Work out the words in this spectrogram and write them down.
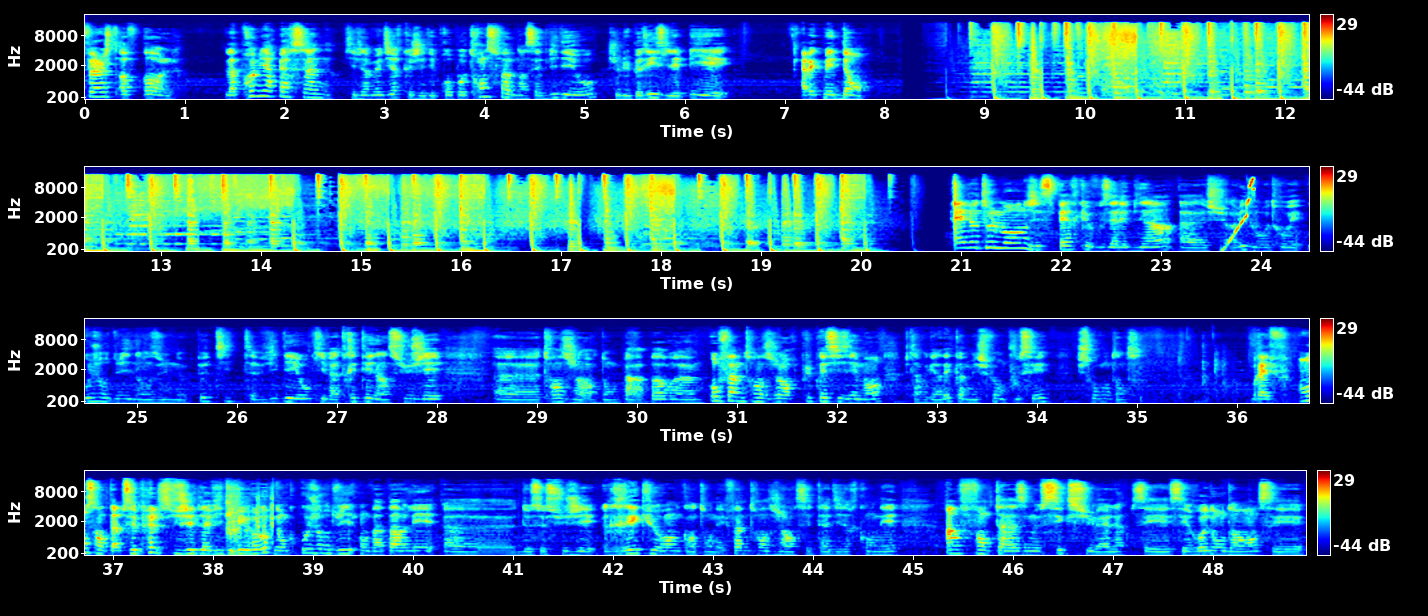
First of all, la première personne qui vient me dire que j'ai des propos transphobes dans cette vidéo, je lui brise les pieds avec mes dents. Hello tout le monde, j'espère que vous allez bien. Euh, je suis ravi de vous retrouver aujourd'hui dans une petite vidéo qui va traiter d'un sujet euh, transgenre, donc par rapport euh, aux femmes transgenres plus précisément. Putain, regardez comme mes cheveux ont poussé, je suis trop contente. Bref, on s'en tape, c'est pas le sujet de la vidéo. Donc aujourd'hui, on va parler de ce sujet récurrent quand on est femme transgenre, c'est-à-dire qu'on est un fantasme sexuel. C'est redondant, c'est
